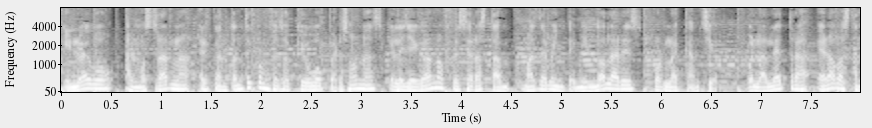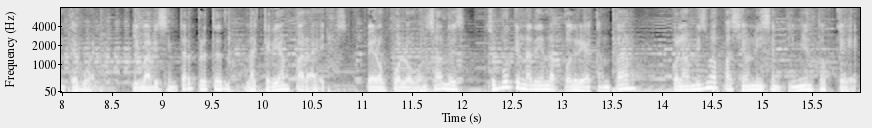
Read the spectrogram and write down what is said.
y luego, al mostrarla, el cantante confesó que hubo personas que le llegaron a ofrecer hasta más de 20 mil dólares por la canción, pues la letra era bastante buena, y varios intérpretes la querían para ellos, pero Polo González supo que nadie la podría cantar con la misma pasión y sentimiento que él,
